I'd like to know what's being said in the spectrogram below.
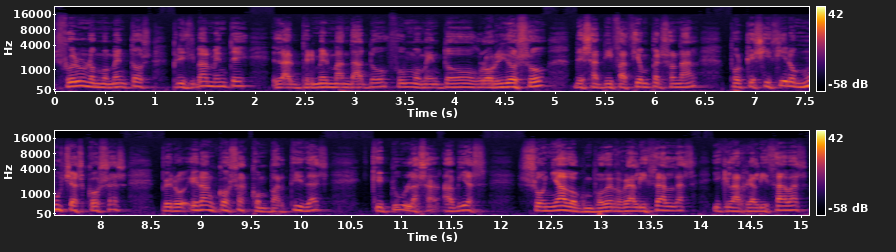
Fueron unos momentos, principalmente el primer mandato fue un momento glorioso de satisfacción personal porque se hicieron muchas cosas, pero eran cosas compartidas que tú las habías soñado con poder realizarlas y que las realizabas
